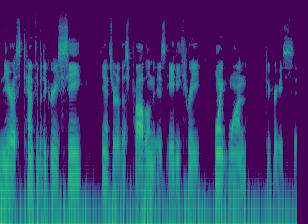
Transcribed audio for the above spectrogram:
nearest tenth of a degree C, the answer to this problem is 83.1 degrees C.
